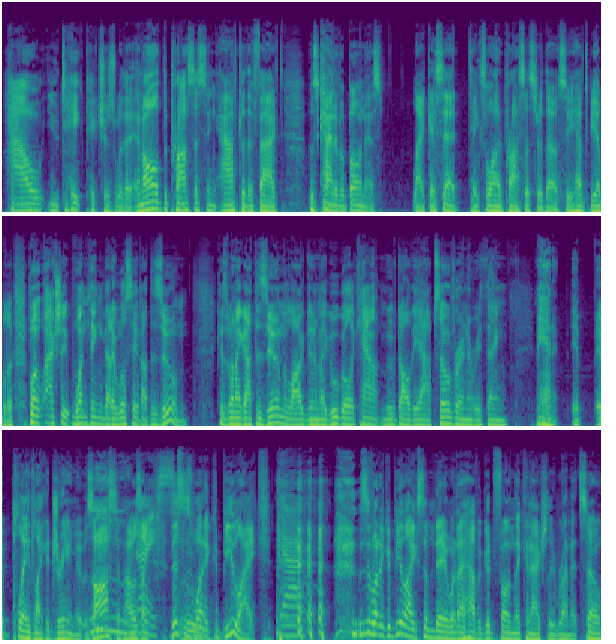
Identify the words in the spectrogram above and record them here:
how you take pictures with it, and all of the processing after the fact was kind of a bonus. Like I said, takes a lot of processor though, so you have to be able to. Well, actually, one thing that I will say about the Zoom, because when I got the Zoom and logged into my Google account, moved all the apps over and everything, man, it it, it played like a dream. It was awesome. I was nice. like, this is what it could be like. Yeah. this is what it could be like someday when I have a good phone that can actually run it. So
